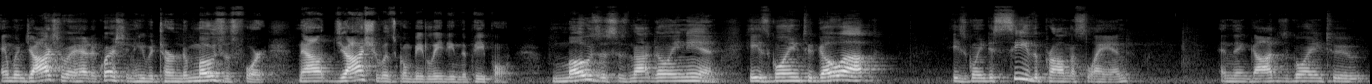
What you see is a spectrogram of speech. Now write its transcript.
And when Joshua had a question, he would turn to Moses for it. Now, Joshua's going to be leading the people. Moses is not going in. He's going to go up, he's going to see the promised land, and then God's going to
